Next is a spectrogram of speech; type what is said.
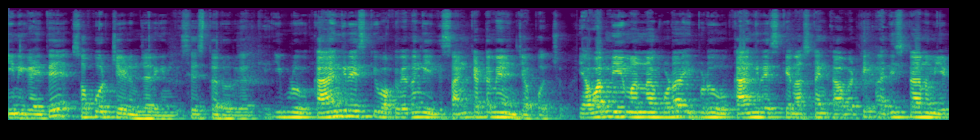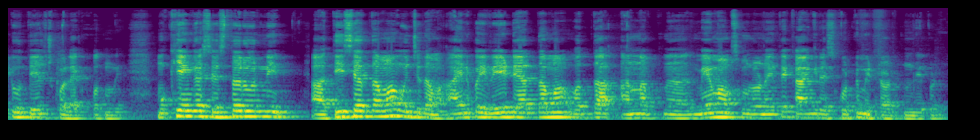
ఈయనకైతే సపోర్ట్ చేయడం జరిగింది శశితరూర్ గారికి. ఇప్పుడు కాంగ్రెస్కి ఒక విధంగా ఇది సంకటమే అని చెప్పొచ్చు. ఎవరిని ఏమన్నా కూడా ఇప్పుడు కాంగ్రెస్కి నష్టం కాబట్టి అధిష్టానం ఎటు తేల్చుకోలేకపోతుంది. ముఖ్యంగా శశితరూర్ని తీసేద్దామా ఉంచుదామా? ఆయనపై వేటు వేద్దామా వద్దా? అన్న మేమాంసంలోనైతే కాంగ్రెస్ కొట్టుమిట్టాడుతుంది ఇప్పుడు.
